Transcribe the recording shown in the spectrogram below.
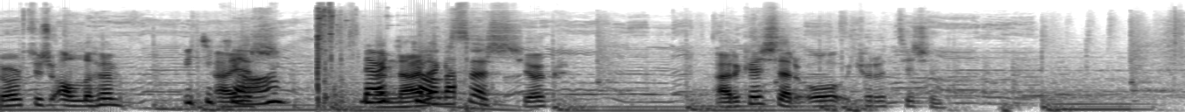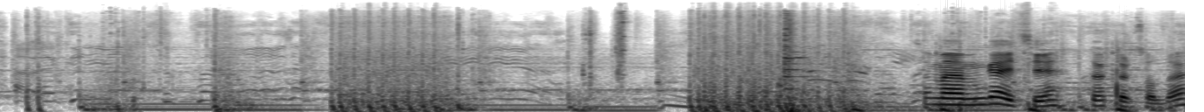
4-3 Allah'ım. 3-2 Hayır. o. Ben ne 4-2 oldu. alakası var? Yok. Arkadaşlar o kör ettiği için. Tamam gayet iyi. 4-4 oldu.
